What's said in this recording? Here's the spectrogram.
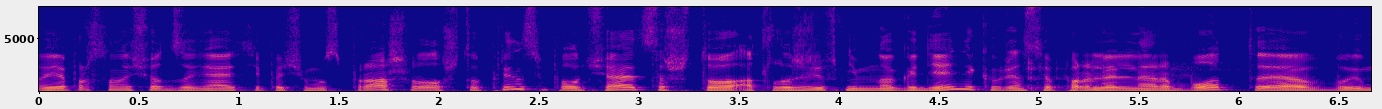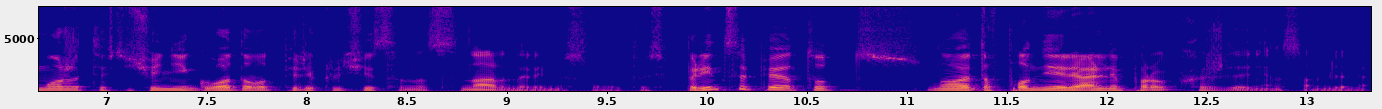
Я просто насчет занятий почему спрашивал, что в принципе получается, что отложив немного денег, в принципе, параллельно работая, вы можете в течение года вот переключиться на сценарное ремесло. То есть, в принципе, тут, ну, это вполне реальный порог вхождения, на самом деле.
